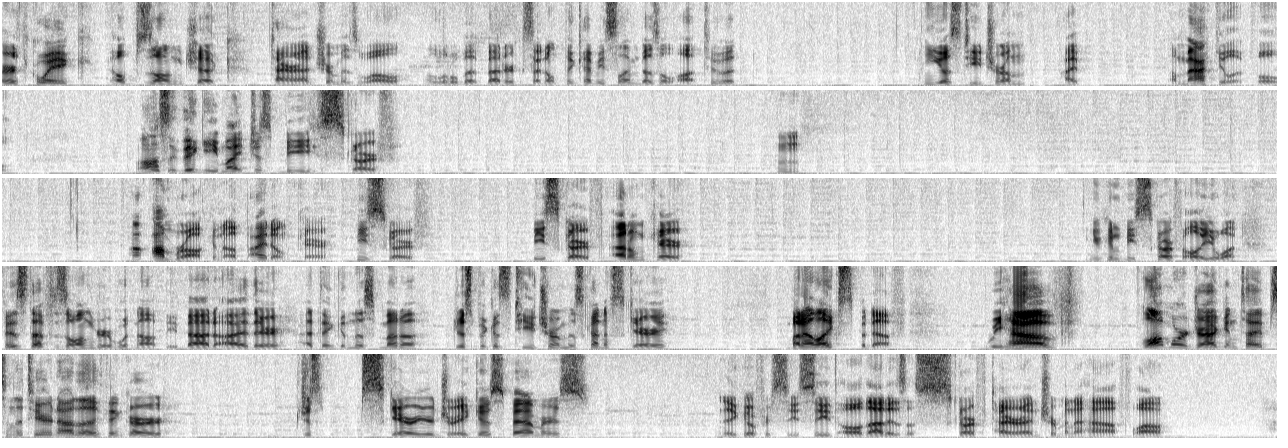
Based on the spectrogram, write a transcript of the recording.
Earthquake helps Zong check Tyrantrum as well a little bit better, because I don't think Heavy Slam does a lot to it. He goes Teatrum. I Immaculate Bolt. I honestly think he might just be Scarf. Hmm. I am rocking up. I don't care. Be Scarf. Be Scarf. I don't care. You can be Scarf all you want. Fizdef Zonger would not be bad either, I think, in this meta, just because Teatrum is kind of scary. But I like Spadef. We have a lot more Dragon types in the tier now that I think are just scarier Draco spammers. They go for CC. Oh, that is a Scarf Tyrantrum and a half. Wow.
